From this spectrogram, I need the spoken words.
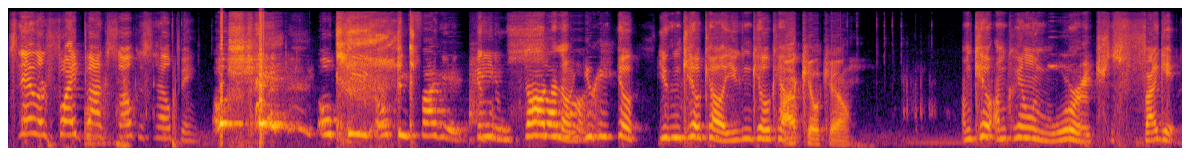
Sailor, fight back. Oh. Salk is helping. Oh shit! OP, OP faggot. Hate him so No, no, no. You can kill. You can kill Kelly. You can kill Kelly. I'll kill Kel. I'm kill. I'm killing Warwich. This it.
